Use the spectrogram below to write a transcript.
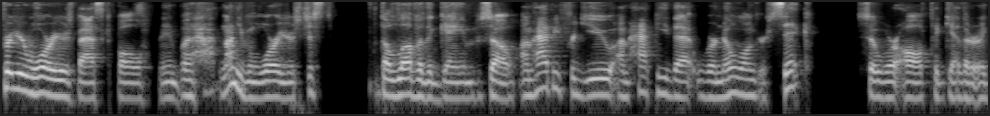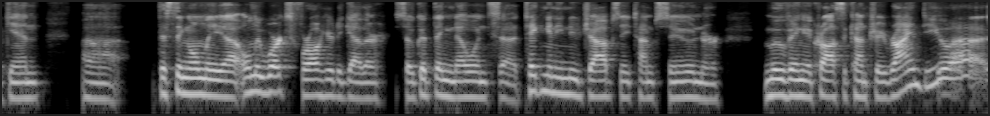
for your Warriors basketball, and but not even Warriors, just the love of the game. So I'm happy for you. I'm happy that we're no longer sick, so we're all together again. Uh, this thing only uh, only works if we're all here together. So good thing no one's uh, taking any new jobs anytime soon or moving across the country. Ryan, do you uh,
